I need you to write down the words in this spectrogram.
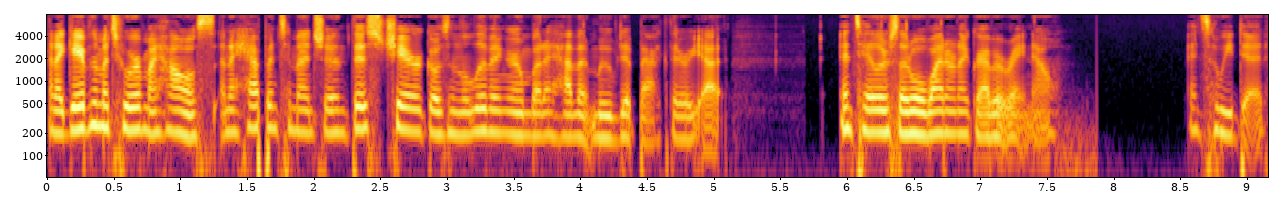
And I gave them a tour of my house, and I happened to mention this chair goes in the living room, but I haven't moved it back there yet. And Taylor said, Well, why don't I grab it right now? And so he did.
